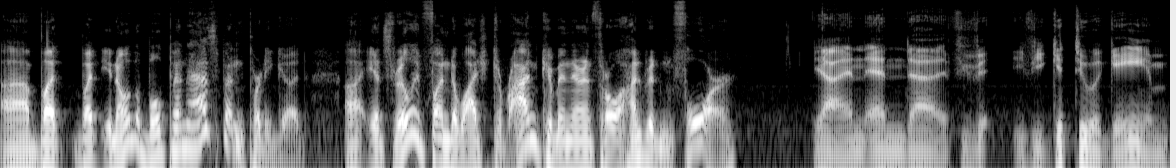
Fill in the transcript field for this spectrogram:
Uh, but but you know the bullpen has been pretty good. Uh, it's really fun to watch Duran come in there and throw 104. Yeah, and and uh, if you if you get to a game,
